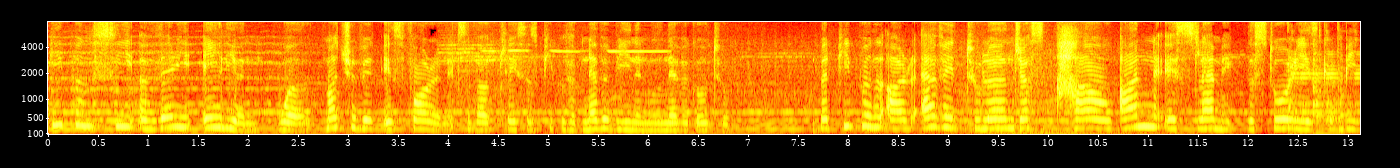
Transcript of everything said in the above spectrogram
People see a very alien world. Much of it is foreign. It's about places people have never been and will never go to. But people are avid to learn just how un-Islamic the stories can be.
